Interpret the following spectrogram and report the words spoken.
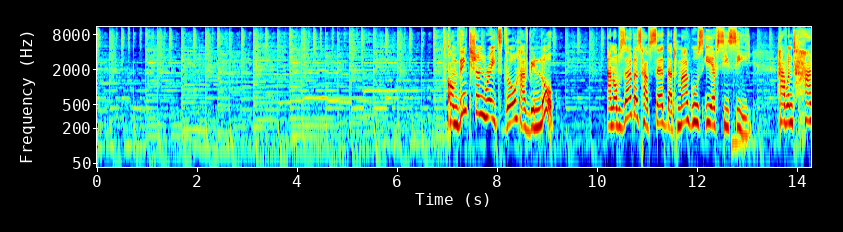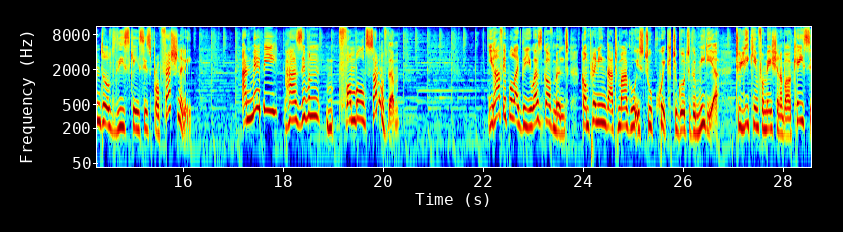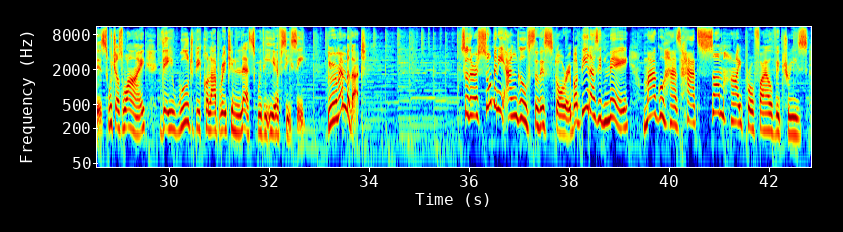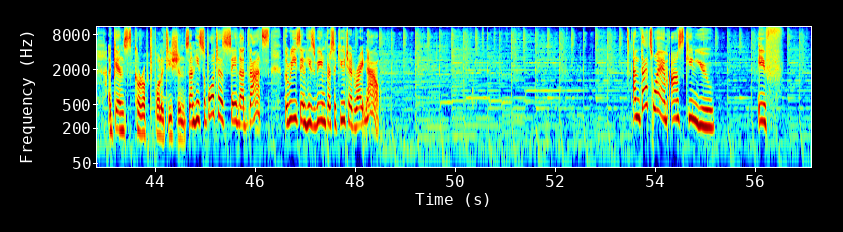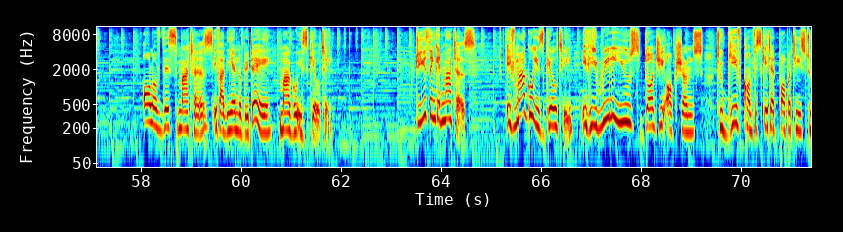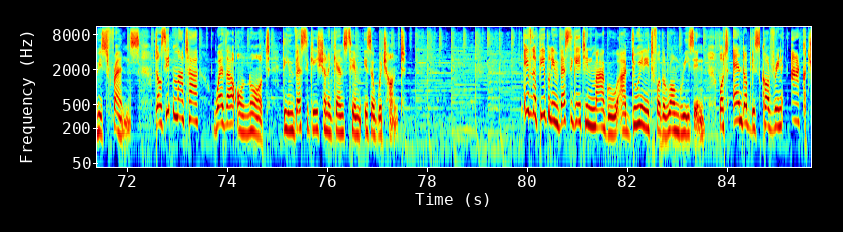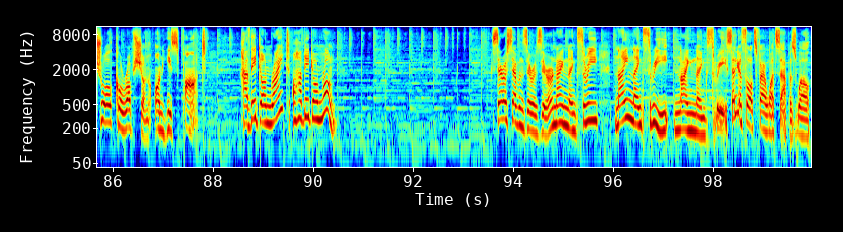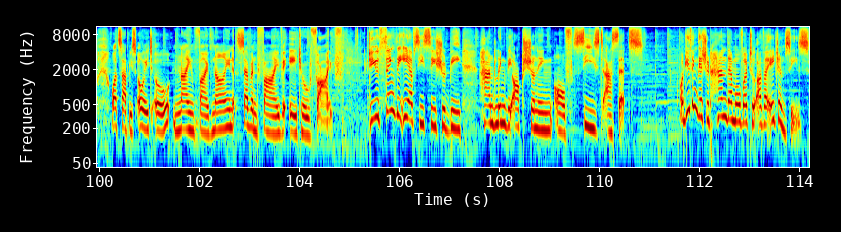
Conviction rates, though, have been low. And observers have said that Magu's EFCC haven't handled these cases professionally and maybe has even fumbled some of them. You have people like the US government complaining that Magu is too quick to go to the media to leak information about cases, which is why they would be collaborating less with the EFCC. You remember that? So there are so many angles to this story, but be it as it may, Magu has had some high profile victories against corrupt politicians, and his supporters say that that's the reason he's being persecuted right now. And that's why I'm asking you if all of this matters, if at the end of the day, Magu is guilty. Do you think it matters? If Magu is guilty, if he really used dodgy auctions to give confiscated properties to his friends, does it matter whether or not the investigation against him is a witch hunt? If the people investigating Magu are doing it for the wrong reason, but end up discovering actual corruption on his part, have they done right or have they done wrong? 0700-993-993-993. Send your thoughts via WhatsApp as well. WhatsApp is 080-959-75805. Do you think the EFCC should be handling the auctioning of seized assets? Or do you think they should hand them over to other agencies?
